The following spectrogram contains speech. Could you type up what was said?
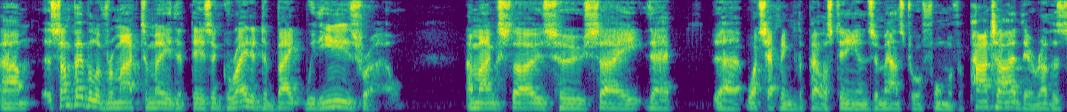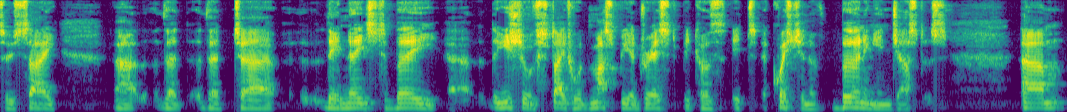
Um, some people have remarked to me that there's a greater debate within Israel amongst those who say that uh, what's happening to the Palestinians amounts to a form of apartheid. There are others who say uh, that that uh, there needs to be uh, the issue of statehood must be addressed because it's a question of burning injustice. Um,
